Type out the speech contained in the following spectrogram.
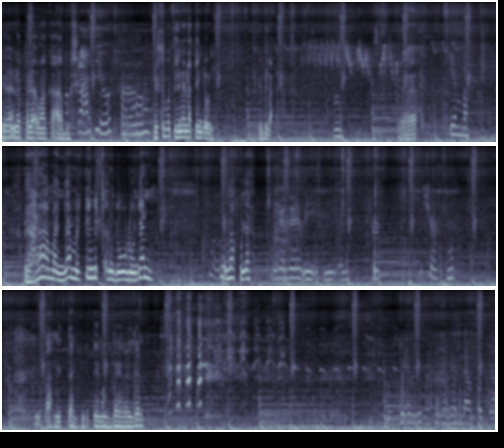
Yan na pala mga kaabos. Klase oh. Parang Gusto mo tingnan natin doon. Kabila. Hmm. Kaya, yan ba? eh, halaman yan. May tinik ang dulo niyan. Wala ko yan. Maganda yan. I, i, ano, shirt. Shirt mo. Ang Pangit yan. Hindi tayo mag-viral yan. Maganda kasi maganda ang pagka.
